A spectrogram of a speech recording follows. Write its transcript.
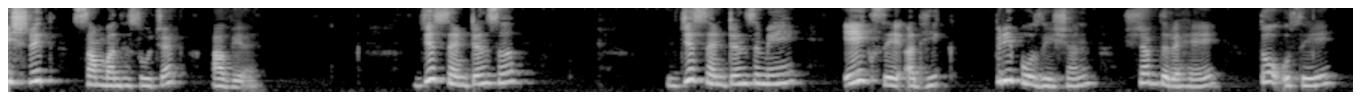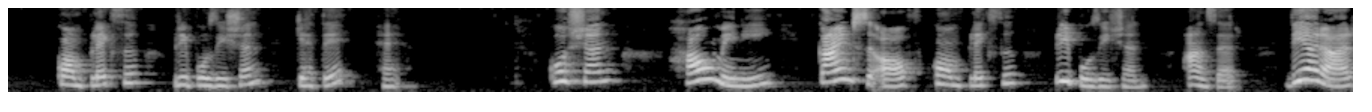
मिश्रित संबंध सूचक अव्यय जिस सेंटेंस जिस सेंटेंस में एक से अधिक प्रीपोजिशन शब्द रहे तो उसे कॉम्प्लेक्स प्रीपोजिशन कहते हैं question how many kinds of complex preposition answer there are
